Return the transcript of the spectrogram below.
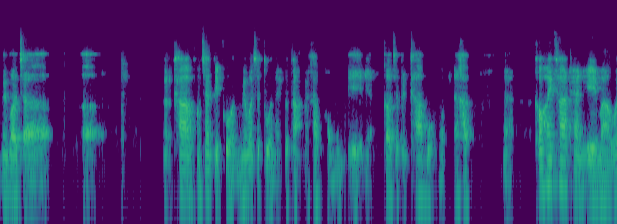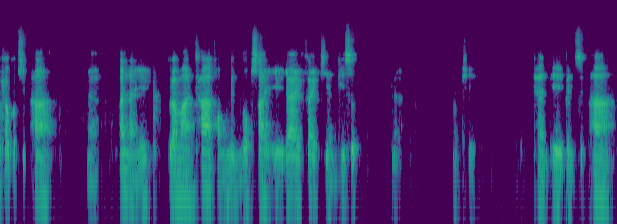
ไม่ว่าจะค่าฟังก์ชันตรีโกณไม่ว่าจะตัวไหนก็ตามนะครับ ของมุม A เนี่ยก็จะเป็นค่าบวกหมดนะครับนะเขาให้ค่าแทน A มาว่าเท่ากับ 15นะอันไหนประมาณค่าของ 1 ลบไซน์ A ได้ใกล้เคียงที่สุดนะโอเคแทน A เป็น 15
